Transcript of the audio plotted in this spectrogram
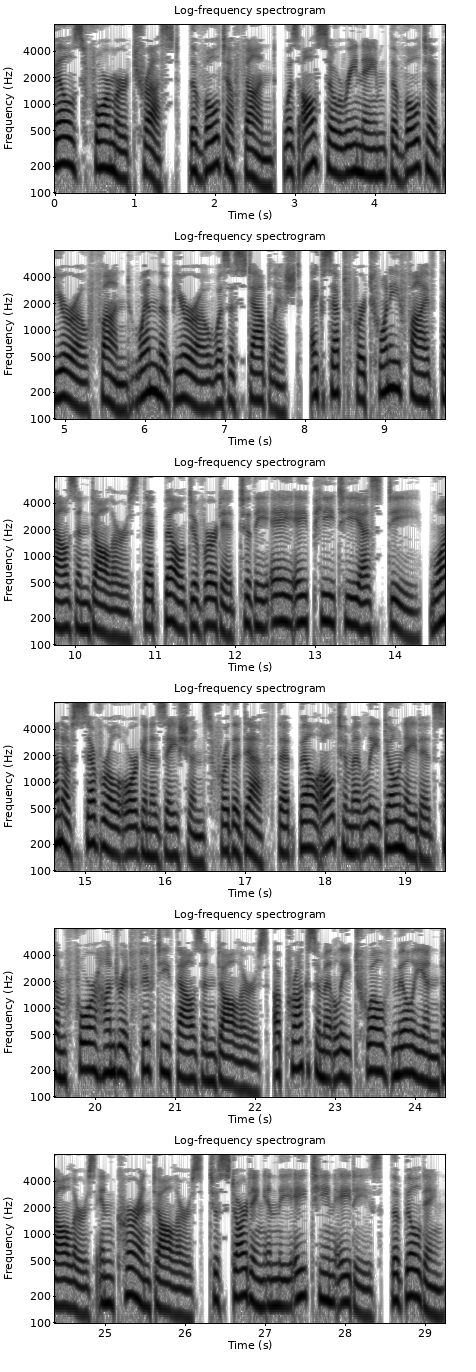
Bell's former trust, the Volta Fund, was also renamed the Volta Bureau Fund when the Bureau was established, except for $25,000 that Bell diverted to the AAPTSD, one of several organizations for the deaf that Bell ultimately donated some $450,000 approximately $12 million in current dollars to starting in the 1880s. The building,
